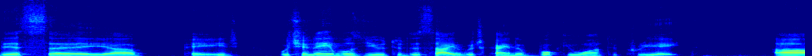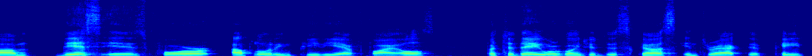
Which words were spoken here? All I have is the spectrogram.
this uh, page, which enables you to decide which kind of book you want to create. Um, this is for uploading PDF files, but today we're going to discuss interactive page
